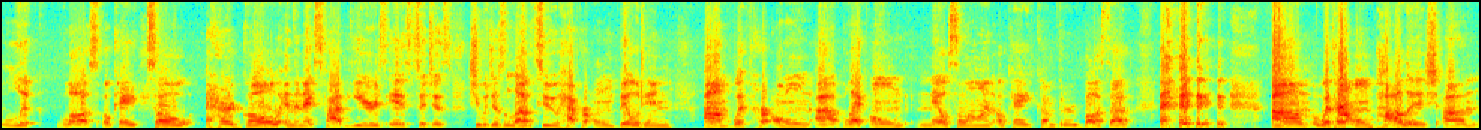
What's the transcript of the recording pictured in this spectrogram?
lip gloss okay? So her goal in the next five years is to just she would just love to have her own building um, with her own uh, black owned nail salon okay? Come through boss up. Um, with her own polish um,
